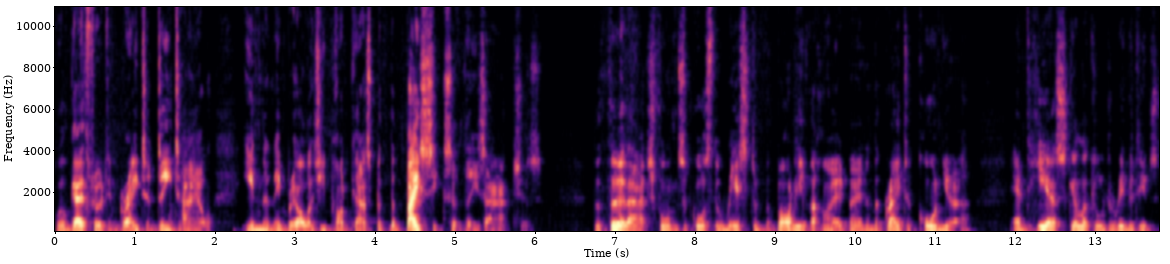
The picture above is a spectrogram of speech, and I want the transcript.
We'll go through it in greater detail in an embryology podcast, but the basics of these arches. The third arch forms, of course, the rest of the body of the hyoid bone and the greater cornua, and here skeletal derivatives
